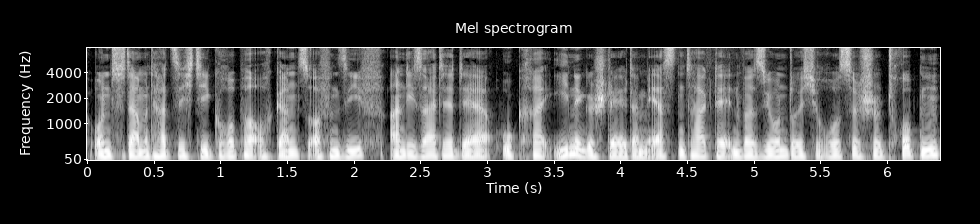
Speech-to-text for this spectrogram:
Und damit hat sich die Gruppe auch ganz offensiv an die Seite der Ukraine gestellt, am ersten Tag der Invasion durch russische Truppen.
